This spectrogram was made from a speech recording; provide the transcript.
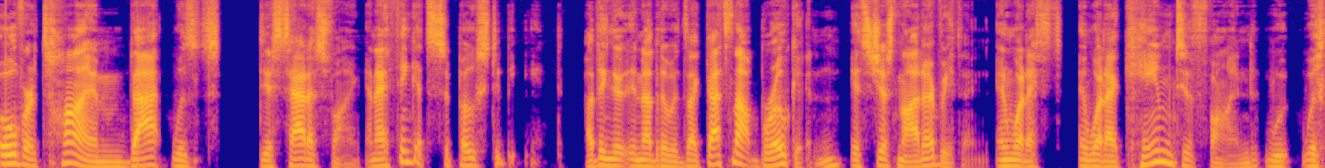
Over time, that was dissatisfying. And I think it's supposed to be. I think that in other words, like that's not broken. It's just not everything. And what I and what I came to find w- was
